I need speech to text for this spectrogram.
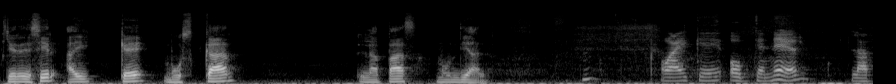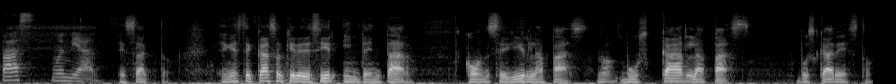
Quiere decir, hay que buscar la paz mundial. Hay que obtener la paz mundial. Exacto. En este caso quiere decir intentar conseguir la paz, ¿no? Buscar la paz. buscar esto.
